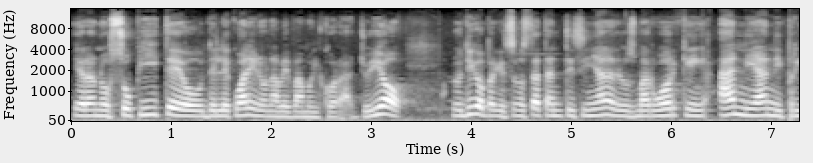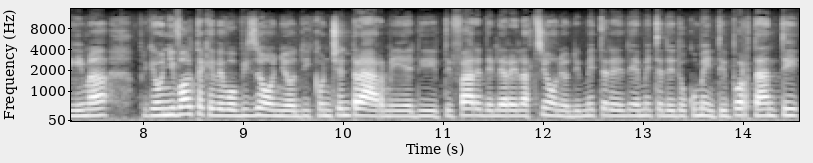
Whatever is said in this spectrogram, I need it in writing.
erano sopite o delle quali non avevamo il coraggio. Io lo dico perché sono stata antesignana dello smart working anni e anni prima, perché ogni volta che avevo bisogno di concentrarmi e di, di fare delle relazioni o di mettere, di mettere dei documenti importanti,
